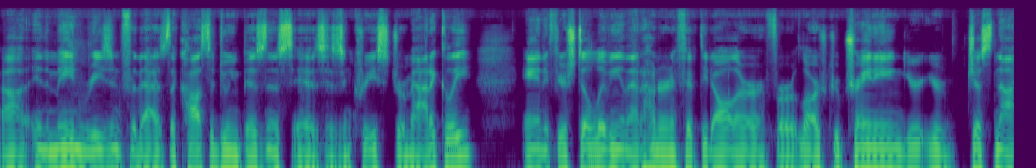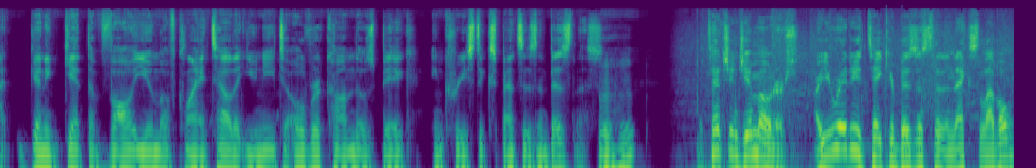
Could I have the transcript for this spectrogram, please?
Uh, and the main reason for that is the cost of doing business is has increased dramatically. And if you're still living in that $150 for large group training, you're you're just not going to get the volume of clientele that you need to overcome those big increased expenses in business. Mm-hmm. Attention gym owners, are you ready to take your business to the next level?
